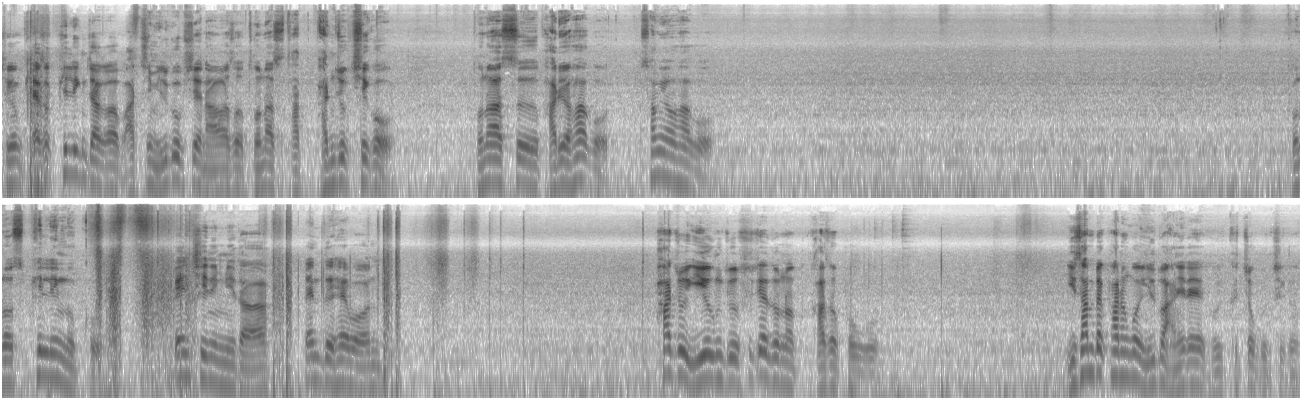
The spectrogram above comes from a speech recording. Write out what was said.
지금 계속 필링 작업 아침 7시에 나와서 도나스 다 반죽 치고 도나스 발효하고 성형하고. 도너스 필링 놓고. 벤친입니다. 밴드 회원. 파주 이응주 수제 도넛 가서 보고. 2, 300 파는 건 일도 아니래 그- 그쪽은 지금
